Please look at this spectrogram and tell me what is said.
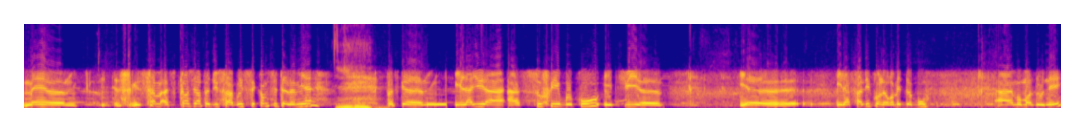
mais euh, ça quand j'ai entendu Fabrice, c'est comme si c'était le mien. Parce que euh, il a eu à, à souffrir beaucoup et puis euh, euh, il a fallu qu'on le remette debout à un moment donné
